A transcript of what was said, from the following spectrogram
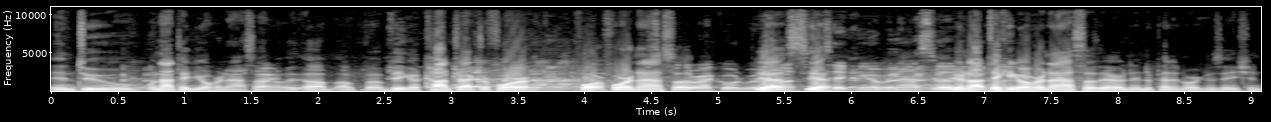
into, well, not taking over NASA, right. know, uh, uh, being a contractor for, for, for NASA. For the record, we're yes, not yeah. taking over NASA. You're not taking over NASA, they're an independent organization.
